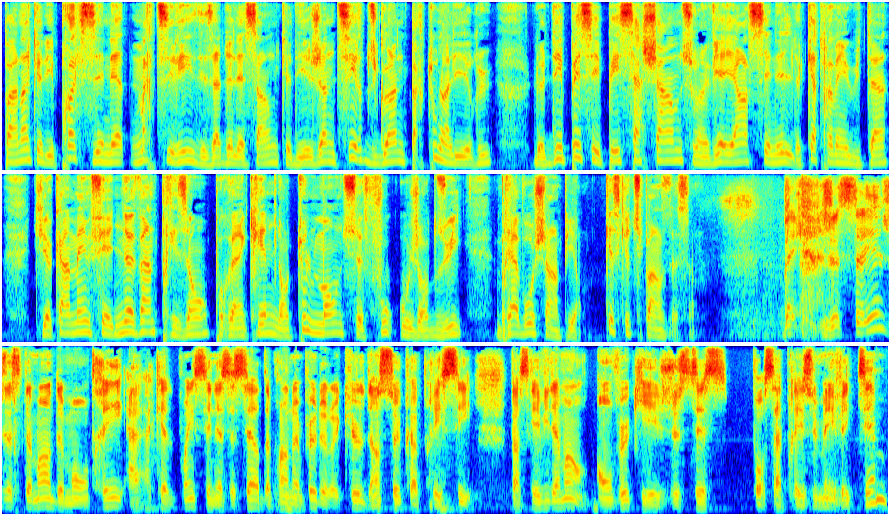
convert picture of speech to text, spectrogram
pendant que les proxénètes martyrisent des adolescentes, que des jeunes tirent du gun partout dans les rues. Le DPCP s'acharne sur un vieillard sénile de 88 ans qui a quand même fait 9 ans de prison pour un crime dont tout le monde se fout aujourd'hui. Bravo champion. Qu'est-ce que tu penses de ça? Ben, j'essayais justement de montrer à, quel point c'est nécessaire de prendre un peu de recul dans ce cas précis. Parce qu'évidemment, on veut qu'il y ait justice pour sa présumée victime.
